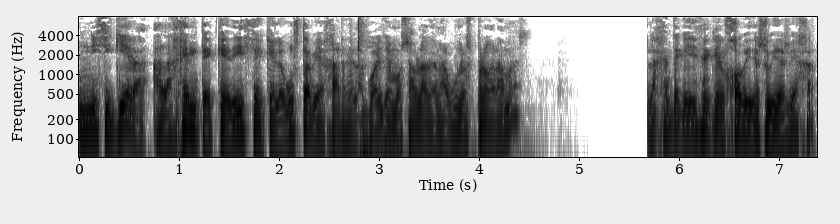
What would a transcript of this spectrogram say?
ni siquiera a la gente que dice que le gusta viajar, de la cual ya hemos hablado en algunos programas, la gente que dice que el hobby de su vida es viajar.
